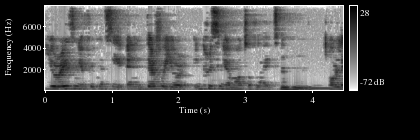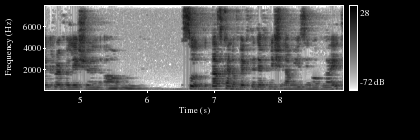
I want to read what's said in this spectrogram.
You're raising your frequency, and therefore you're increasing your amount of light Mhm. or like revelation. Um, so that's kind of like the definition I'm using of light.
